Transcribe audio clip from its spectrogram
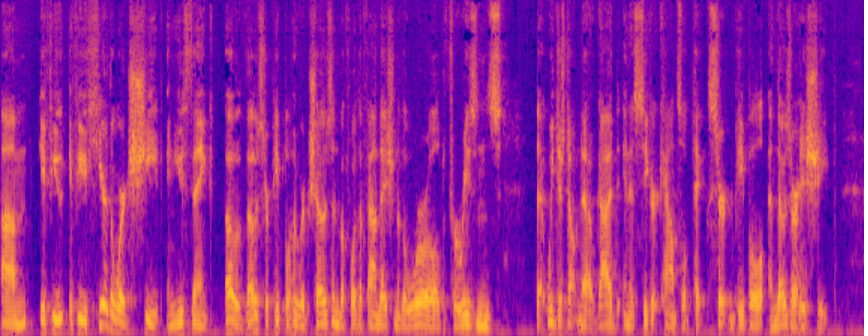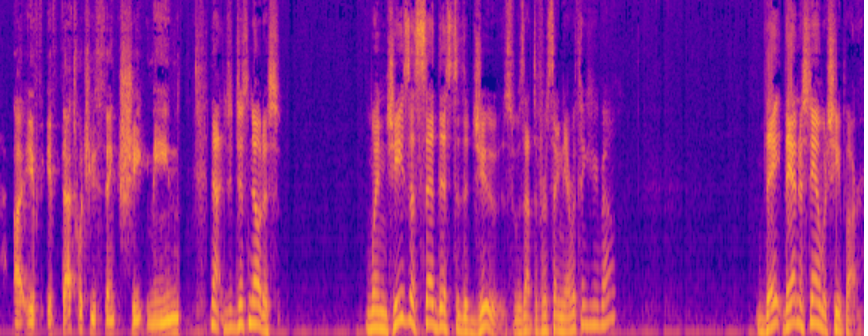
Um, if you if you hear the word sheep and you think, oh, those are people who were chosen before the foundation of the world for reasons that we just don't know. God, in His secret counsel, picked certain people, and those are His sheep. Uh, if if that's what you think sheep means, now just notice when Jesus said this to the Jews, was that the first thing they were thinking about? They they understand what sheep are.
